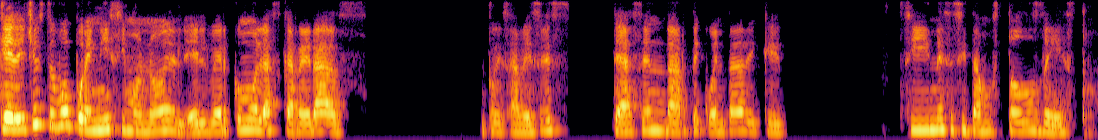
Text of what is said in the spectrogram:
que de hecho estuvo buenísimo, ¿no? El, ver cómo las carreras, pues a veces te hacen darte cuenta de que sí necesitamos todos de esto.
